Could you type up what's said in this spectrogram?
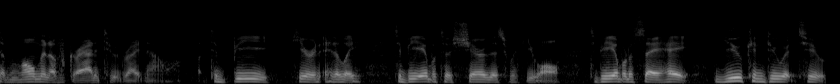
a moment of gratitude right now to be here in Italy, to be able to share this with you all, to be able to say, hey, you can do it too.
